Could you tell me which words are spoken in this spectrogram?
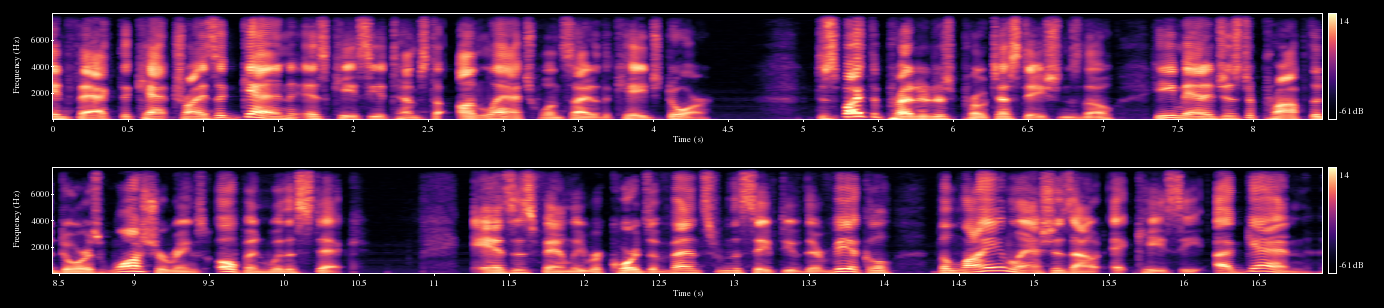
in fact the cat tries again as Casey attempts to unlatch one side of the cage door. Despite the predators protestations though he manages to prop the door's washer rings open with a stick. As his family records events from the safety of their vehicle the lion lashes out at Casey again.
